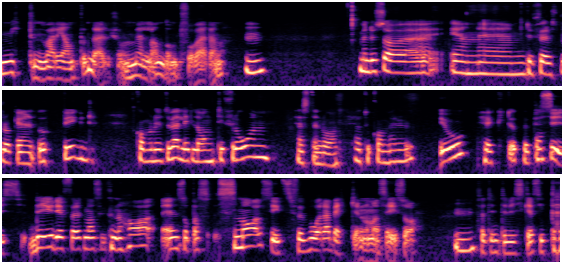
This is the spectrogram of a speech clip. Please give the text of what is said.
mittenvarianten där liksom, mellan de två världarna. Mm. Men du sa eh, en, eh, du förespråkar en uppbyggd. Kommer du inte väldigt långt ifrån hästen då? Att du kommer Jo, högt uppe på? precis. Det är ju det för att man ska kunna ha en så pass smal sits för våra bäcken om man säger så. Mm. För att inte vi ska sitta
